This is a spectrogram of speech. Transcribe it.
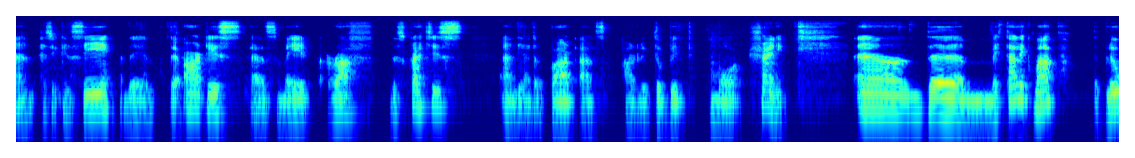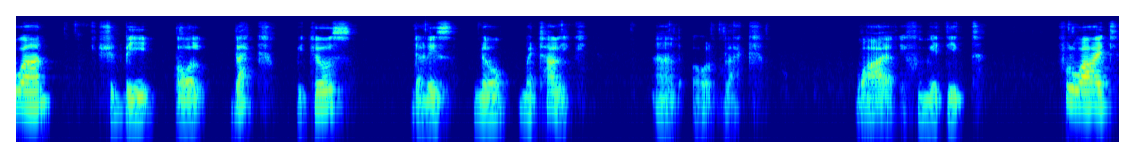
And as you can see the, the artist has made rough the scratches and the other part are, are a little bit more shiny. And the metallic map the blue one should be all black because there is no metallic and all black. While if we made it full white,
